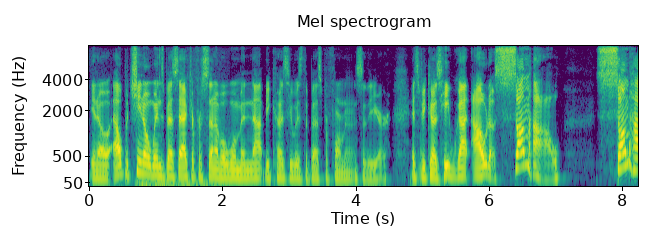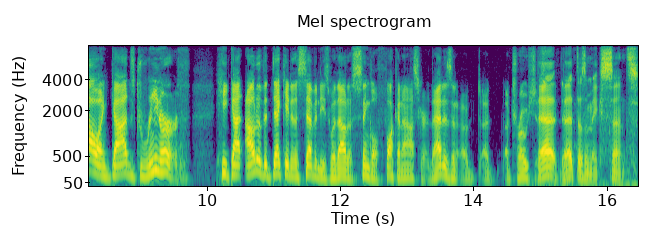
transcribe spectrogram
You know, Al Pacino wins Best Actor for Scent of a Woman not because he was the best performance of the year. It's because he got out of somehow, somehow on God's green earth, he got out of the decade of the 70s without a single fucking Oscar. That is an, a, a, atrocious. That that doesn't make sense.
